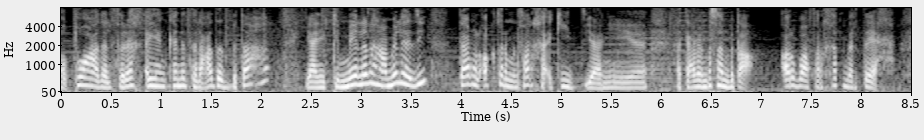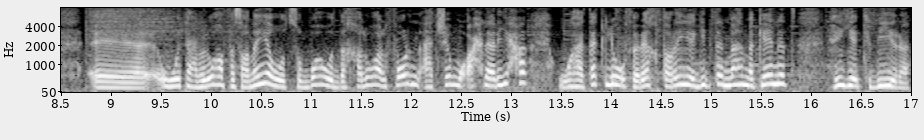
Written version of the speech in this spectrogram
حطوها على الفراخ أيا كانت العدد بتاعها. يعني الكمية اللي أنا هعملها دي تعمل أكتر من فرخة أكيد. يعني هتعمل مثلا بتاع أربع فرخات مرتاح. آه وتعملوها في صينيه وتصبوها وتدخلوها الفرن هتشموا أحلى ريحة وهتاكلوا فراخ طرية جدا مهما كانت هي كبيرة.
